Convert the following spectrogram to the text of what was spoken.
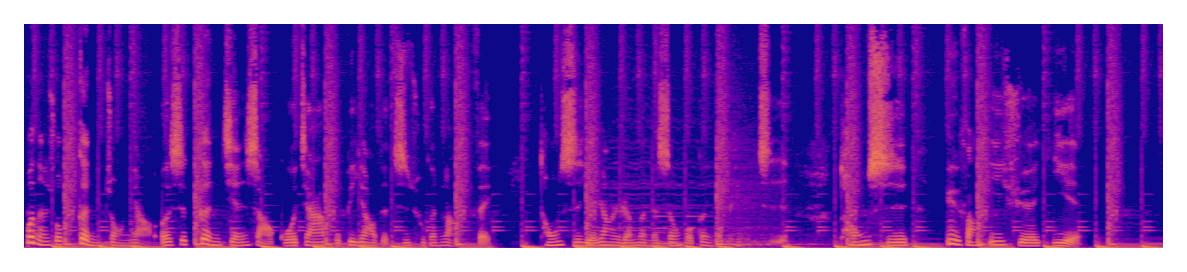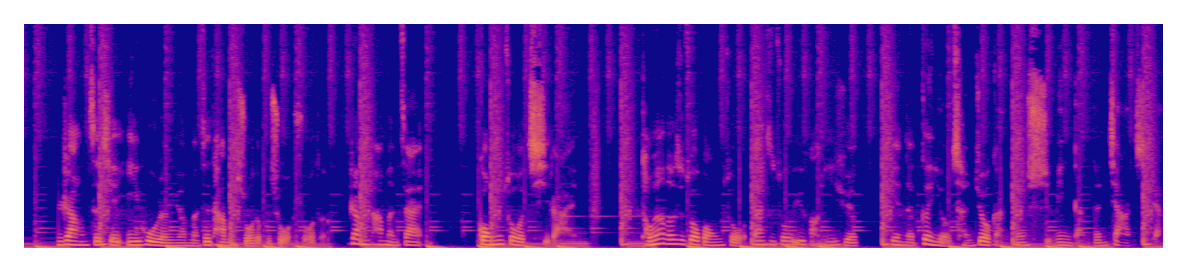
不能说更重要，而是更减少国家不必要的支出跟浪费，同时也让人们的生活更有品质。同时，预防医学也。让这些医护人员们，这是他们说的，不是我说的。让他们在工作起来，同样都是做工作，但是做预防医学变得更有成就感、跟使命感、跟价值感，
